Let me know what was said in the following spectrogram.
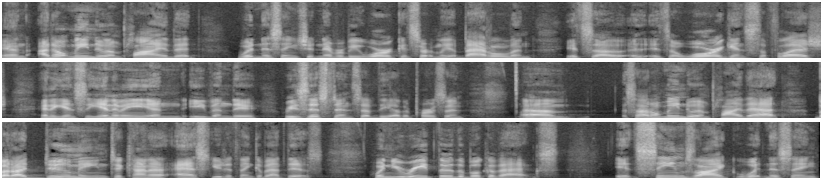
And I don't mean to imply that witnessing should never be work. It's certainly a battle and it's a, it's a war against the flesh and against the enemy and even the resistance of the other person. Um, so I don't mean to imply that, but I do mean to kind of ask you to think about this when you read through the book of Acts, it seems like witnessing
